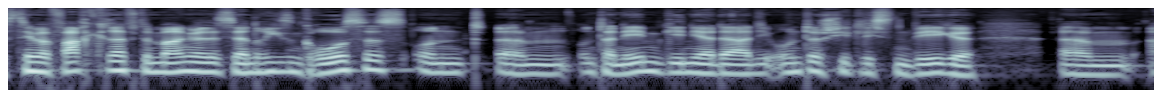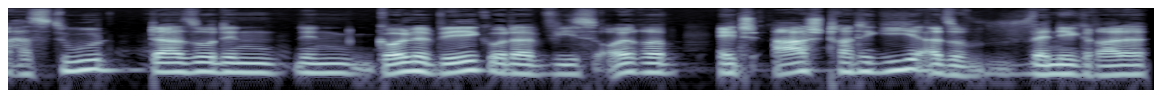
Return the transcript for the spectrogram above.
das Thema Fachkräftemangel ist ja ein riesengroßes und ähm, Unternehmen gehen ja da die unterschiedlichsten Wege. Ähm, hast du da so den, den goldenen Weg oder wie ist eure HR-Strategie? Also wenn ihr gerade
